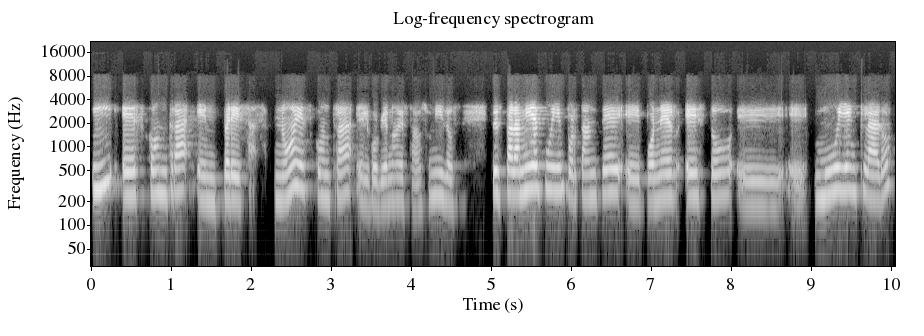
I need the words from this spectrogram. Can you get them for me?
y es contra empresas, no es contra el gobierno de Estados Unidos. Entonces, para mí es muy importante eh, poner esto eh, muy en claro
